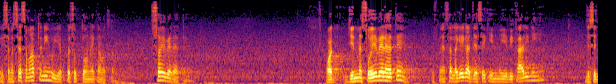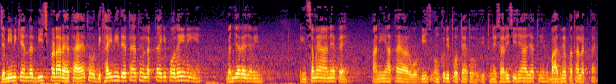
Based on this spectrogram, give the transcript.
ये समस्या समाप्त नहीं हुई है, प्रसुप्त होने का मतलब। सोए हुए रहते हैं। और जिनमें सोए हुए रहते हैं, उसमें ऐसा लगेगा जैसे कि इनमें ये विकार ही नहीं है। जैसे ज़मीन के अंदर बीज पड़ा रहता है तो दिखाई नहीं देता है तो लगता है कि पौधा ही नहीं है बंजर है ज़मीन। लेकिन समय आने पे पानी आता है और वो बीज अंकुरित होते हैं तो इतनी सारी चीज़ें आ जाती हैं, बाद में पता लगता है।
